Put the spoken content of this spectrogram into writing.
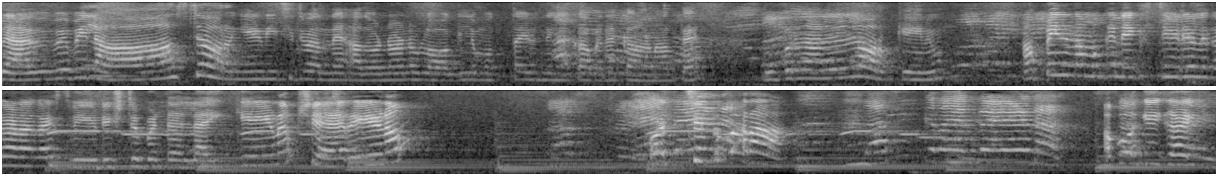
സാവി ബേബി ലാസ്റ്റ് ഉറങ്ങി എണീച്ചിട്ട് വന്നേ. അതുകൊണ്ടാണ് വ്ളോഗിൽ മൊത്തമായിട്ട് നിങ്ങൾക്ക് അവനെ കാണാത്ത. മൂപ്പർ നല്ല ഉറക്കേനു. അപ്പൊ ഇനി നമുക്ക് നെക്സ്റ്റ് വീഡിയോയിൽ കാണാം ഗൈസ് വീഡിയോ ഇഷ്ടപ്പെട്ട ലൈക്ക് ചെയ്യണം ഷെയർ ചെയ്യണം. ഒച്ചക്ക് പറ. അപ്പൊ ഓക്കെ ഗൈസ് ബൈ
